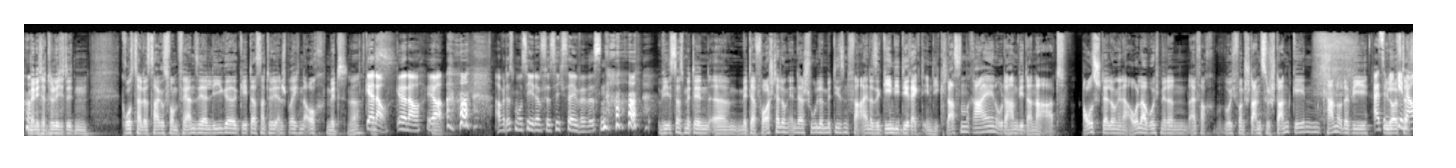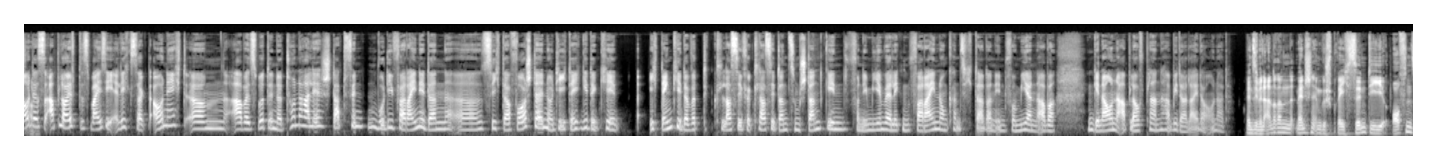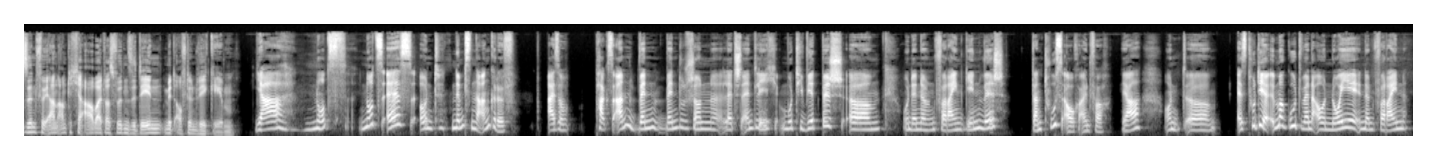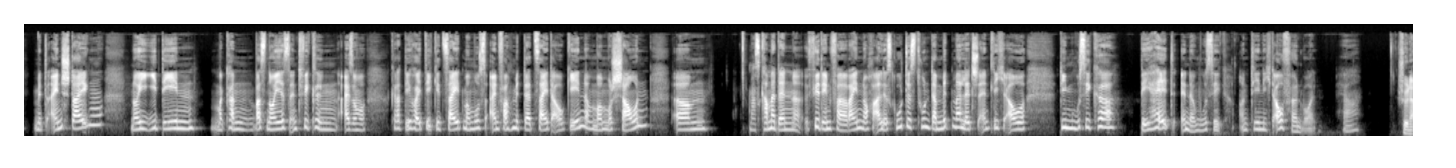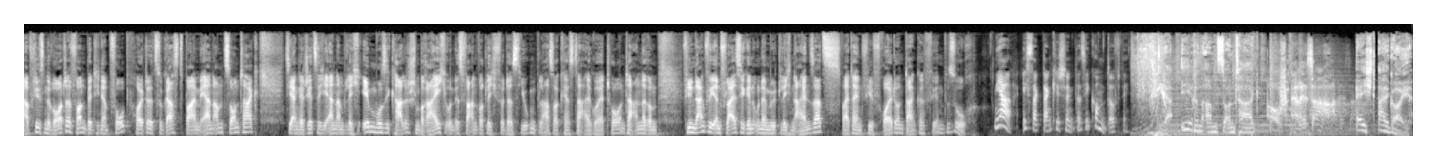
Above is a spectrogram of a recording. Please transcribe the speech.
Wenn ich natürlich den Großteil des Tages vorm Fernseher liege, geht das natürlich entsprechend auch mit. Ne? Genau, das, genau, ja. ja. Aber das muss jeder für sich selber wissen. Wie ist das mit den äh, mit der Vorstellung in der Schule mit diesen Vereinen? Also gehen die direkt in die Klassen rein oder haben die dann eine Art Ausstellung in der Aula, wo ich mir dann einfach, wo ich von Stand zu Stand gehen kann oder wie? Also wie, wie genau das, das, abläuft, das weiß ich ehrlich gesagt auch nicht. Ähm, aber es wird in der Turnhalle stattfinden, wo die Vereine dann äh, sich da vorstellen und ich denke ich denke, da wird Klasse für Klasse dann zum Stand gehen von dem jeweiligen Verein und kann sich da dann informieren. Aber einen genauen Ablaufplan habe ich da leider auch nicht. Wenn Sie mit anderen Menschen im Gespräch sind, die offen sind für ehrenamtliche Arbeit, was würden Sie denen mit auf den Weg geben? Ja, nutz, nutz es und nimm's in Angriff. Also pack's an, wenn, wenn du schon letztendlich motiviert bist ähm, und in einen Verein gehen willst, dann tu's auch einfach, ja. Und äh, es tut ja immer gut, wenn auch neue in den Verein mit einsteigen, neue Ideen, man kann was Neues entwickeln. Also gerade die heutige Zeit, man muss einfach mit der Zeit auch gehen und man muss schauen, ähm, was kann man denn für den Verein noch alles Gutes tun, damit man letztendlich auch die Musiker behält in der Musik und die nicht aufhören wollen. Ja. Schöne abschließende Worte von Bettina Pfob, heute zu Gast beim Ehrenamtssonntag. Sie engagiert sich ehrenamtlich im musikalischen Bereich und ist verantwortlich für das Jugendblasorchester Allgäuer Tor unter anderem. Vielen Dank für Ihren fleißigen, unermüdlichen Einsatz. Weiterhin viel Freude und danke für Ihren Besuch. Ja, ich sag Dankeschön, dass ich kommen durfte. Der Ehrenamtssonntag auf RSA. Echt Allgäu.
